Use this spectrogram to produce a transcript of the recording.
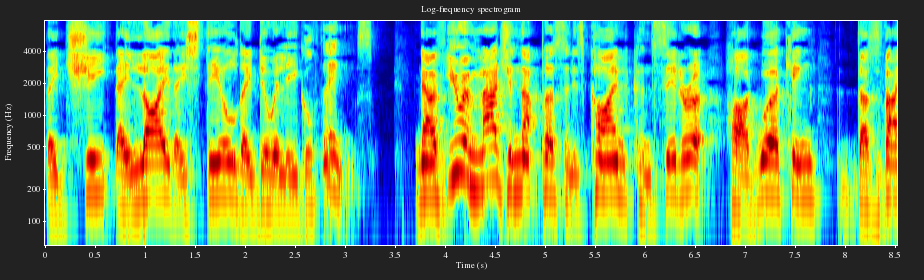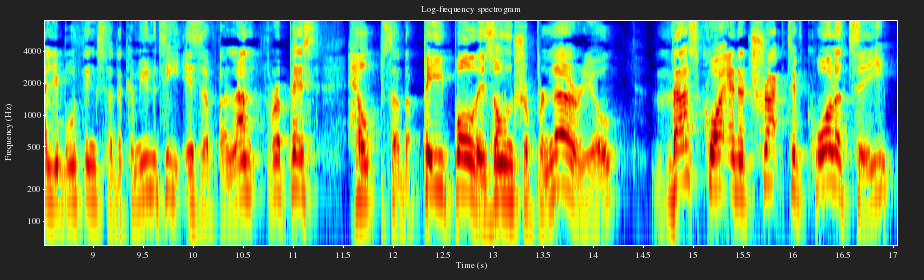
they cheat, they lie, they steal, they do illegal things. Now, if you imagine that person is kind, considerate, hardworking, does valuable things for the community, is a philanthropist, helps other people, is entrepreneurial, That's quite an attractive quality.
